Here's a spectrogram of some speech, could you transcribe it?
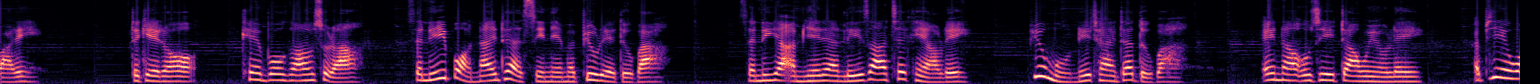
ပါတယ်။တကယ်တော့ခင်ပွန်ကောင်ဆိုတာဇနီးပေါ်နိုင်ထက်စင်းနေမပြုတ်တဲ့သူပါ။ဇနီးကအမြဲတမ်းလေးစားချက်ခင်အောင်လဲ ပြုတ်မှုနေထိုင်တတ်သူပါအိမ်နာဦးစီးတာဝန်ကိုလည်းအပြည့်အဝ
